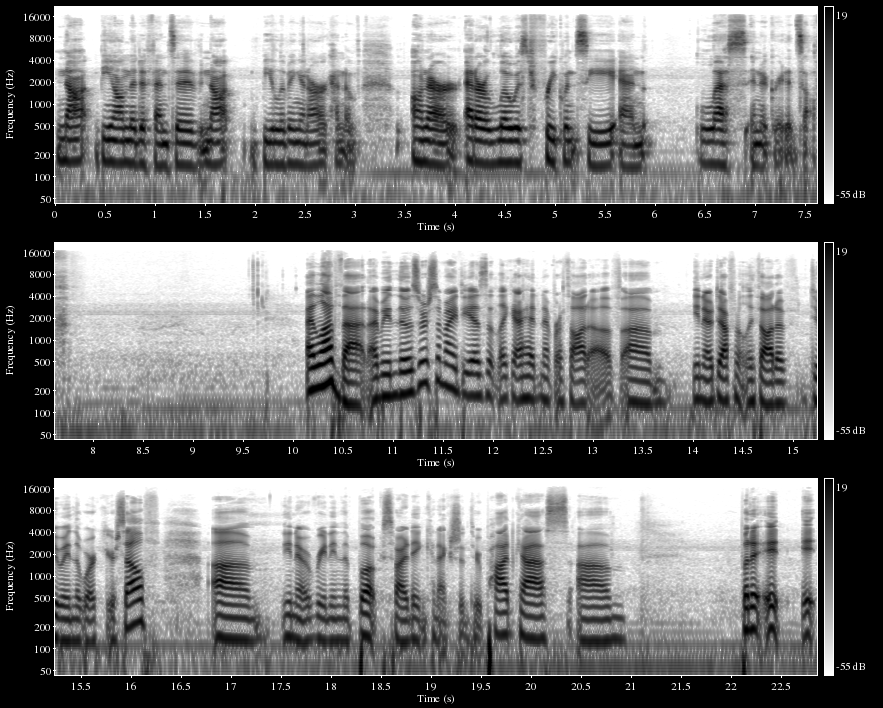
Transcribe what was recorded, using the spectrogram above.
not be on the defensive not be living in our kind of on our at our lowest frequency and less integrated self. I love that. I mean those are some ideas that like i had never thought of. Um, you know definitely thought of doing the work yourself um, you know, reading the books, finding connection through podcasts. Um, but it, it, it,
